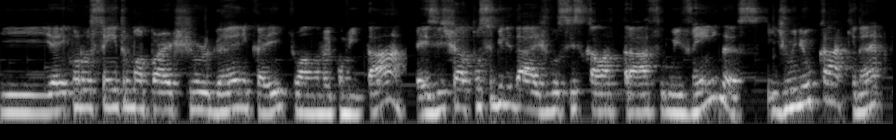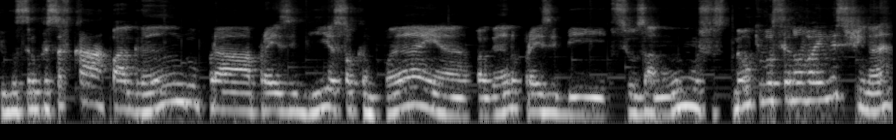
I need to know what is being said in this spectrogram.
E aí, quando você entra uma parte orgânica aí, que o Alan vai comentar, existe a possibilidade de você escalar tráfego e vendas e diminuir o CAC, né? Porque você não precisa ficar pagando para exibir a sua campanha, pagando para exibir seus anúncios. Não que você não vai investir, né?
